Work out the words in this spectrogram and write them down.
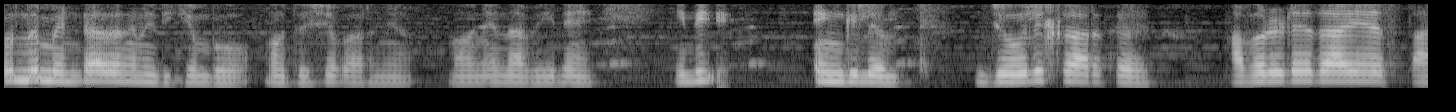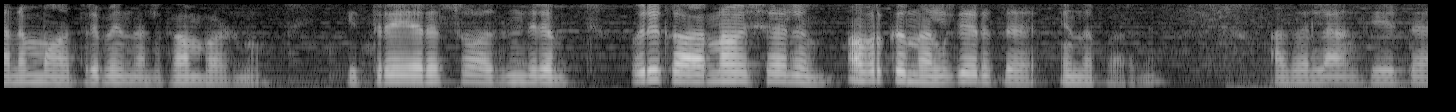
ഒന്നും മിണ്ടാതെ അങ്ങനെ ഇരിക്കുമ്പോൾ മുത്തശ്ശി പറഞ്ഞു മോനെ നവീനെ ഇനി എങ്കിലും ജോലിക്കാർക്ക് അവരുടേതായ സ്ഥാനം മാത്രമേ നൽകാൻ പാടുള്ളൂ. ഇത്രയേറെ സ്വാതന്ത്ര്യം ഒരു കാരണവശാലും അവർക്ക് നൽകരുത് എന്ന് പറഞ്ഞു. അതെല്ലാം കേട്ട്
